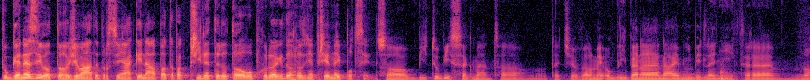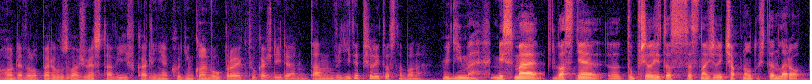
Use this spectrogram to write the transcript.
tu genezi od toho, že máte prostě nějaký nápad a pak přijdete do toho obchodu, jak je to hrozně příjemný pocit. Co B2B segment, teď je velmi oblíbené nájemní bydlení, které mnoho developerů zvažuje, staví v Karlíně, chodím kolem dvou projektů každý den. Tam vidíte příležitost nebo ne? Vidíme. My jsme vlastně eh, tu příležitost se snažili čapnout už tenhle rok.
